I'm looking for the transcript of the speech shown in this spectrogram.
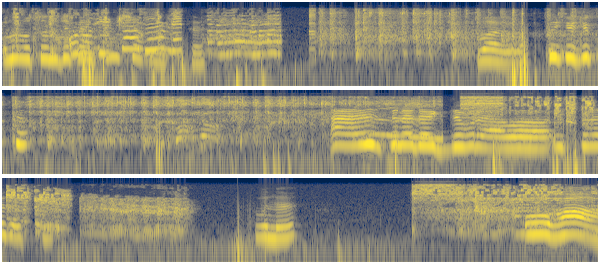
Onun o salıncaktan kim iş yapmak ister? Vay bak küçücüktü. Aa, üstüne döktü bravo. Üstüne döktü. Bu ne? Oha!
